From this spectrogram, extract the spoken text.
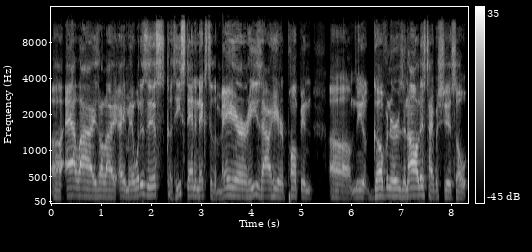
uh, allies are like, "Hey, man, what is this?" Because he's standing next to the mayor. He's out here pumping, um, you know, governors and all this type of shit. So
